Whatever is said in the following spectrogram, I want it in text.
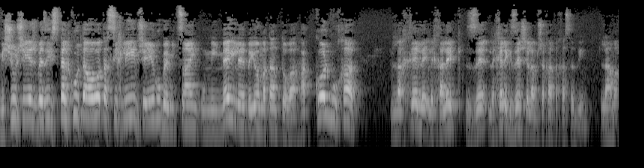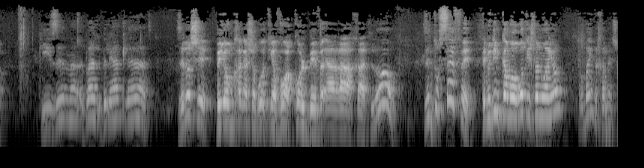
משום שיש בזה הסתלקות האורות השכליים שהעירו במצרים, וממילא ביום מתן תורה, הכל מוכן לחלק, לחלק זה, לחלק זה של המשכת החסדים. למה? כי זה בא לאט לאט. זה לא שביום חג השבועות יבוא הכל בהערה אחת, לא. זה תוספת. אתם יודעים כמה אורות יש לנו היום? 45.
